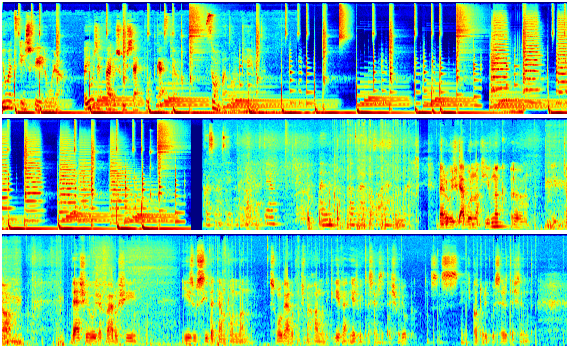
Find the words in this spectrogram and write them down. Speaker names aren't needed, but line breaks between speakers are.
Nyolc és fél óra. A Józsefváros Újság podcastja. Szombatonként.
Köszönöm szépen, hogy jöttél. Um, bemutatkozol nekünk.
Belóis Gábornak hívnak. Itt a belső Józsefvárosi Jézus szíve templomban szolgálok most már harmadik éve, jezsuita szerzetes vagyok. Ez, ez egy katolikus szerzetes rend.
